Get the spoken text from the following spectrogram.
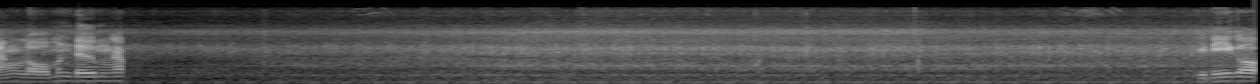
ยังรอเหมันเดิมครับ ทีนี้ก็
